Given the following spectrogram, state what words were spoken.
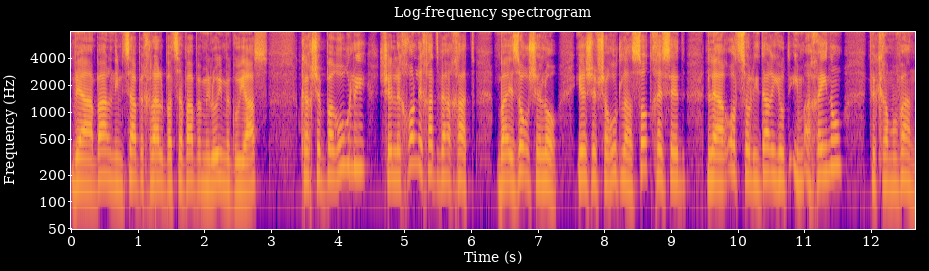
והבעל נמצא בכלל בצבא במילואים מגויס. כך שברור לי שלכל אחד ואחת באזור שלו יש אפשרות לעשות חסד, להראות סולידריות עם אחינו, וכמובן,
